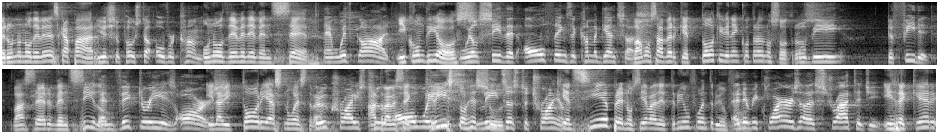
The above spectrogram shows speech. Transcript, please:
Pero uno no debe de escapar, you're supposed to overcome. uno debe de vencer. And with God, Y con Dios we'll see that all things that come against us vamos a ver que todo que viene en contra de will nosotros be defeated. va a ser vencido. And victory is ours Y la victoria es nuestra through Christ a través de Cristo leads us Jesús, to triumph. quien siempre nos lleva de triunfo en triunfo. And it requires a strategy. Y requiere,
